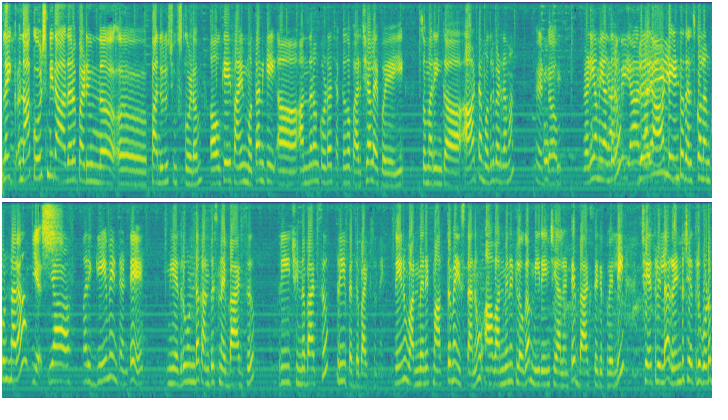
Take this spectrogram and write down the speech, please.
లైక్ నా కోర్స్ మీద ఆధారపడి ఉన్న పనులు చూసుకోవడం. ఓకే ఫైన్ మొత్తానికి అందరం కూడా చక్కగా పరిచయాలు అయిపోయాయి. సో మరి ఇంకా ఆట మొదలు పెడదామా? పెడదాం. రెడీయా మీ అందరూ? ఆట ఏంటో తెలుసుకోవాలనుకుంటున్నారా? ఎస్ మరి గేమ్ ఏంటంటే మీ ఎదురుగుండా కనిపిస్తున్నాయి బ్యాగ్స్. త్రీ చిన్న బ్యాగ్స్ త్రీ పెద్ద బ్యాగ్స్ ఉన్నాయి. నేను వన్ మినిట్ మాత్రమే ఇస్తాను. ఆ వన్ మినిట్ లోగా మీరేం చేయాలంటే బ్యాగ్స్ దగ్గరికి వెళ్ళి చేతులు ఇలా రెండు చేతులు కూడా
